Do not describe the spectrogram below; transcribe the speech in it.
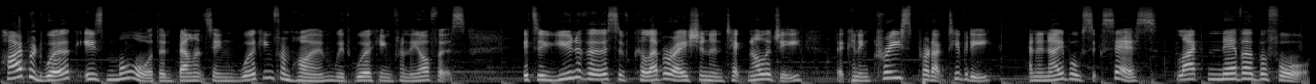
Hybrid work is more than balancing working from home with working from the office. It's a universe of collaboration and technology that can increase productivity and enable success like never before.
